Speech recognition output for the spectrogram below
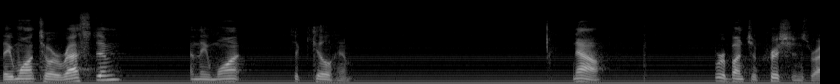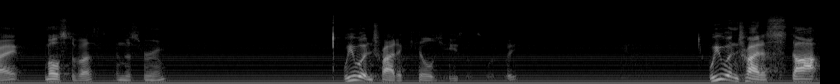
They want to arrest him and they want to kill him. Now, we're a bunch of Christians, right? most of us in this room, we wouldn't try to kill Jesus? We wouldn't try to stop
